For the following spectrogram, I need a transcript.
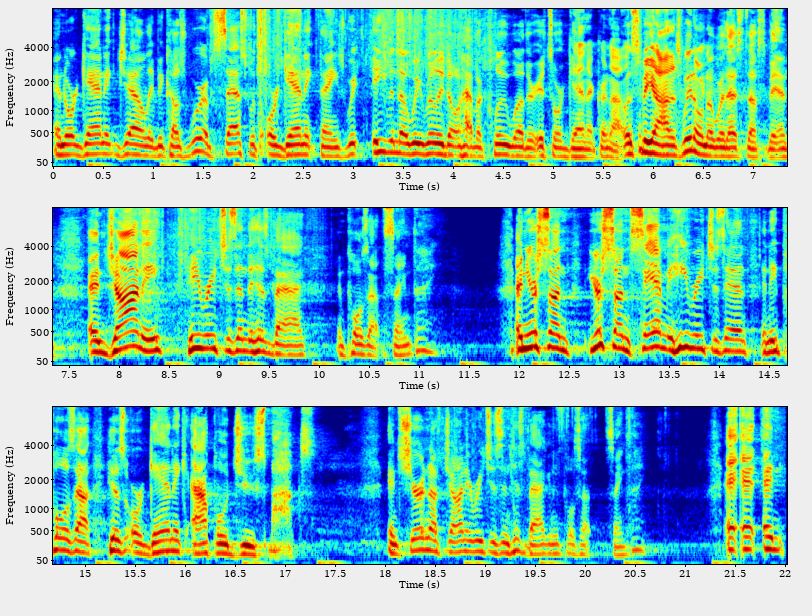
and organic jelly because we're obsessed with organic things, we, even though we really don't have a clue whether it's organic or not. Let's be honest, we don't know where that stuff's been. And Johnny, he reaches into his bag and pulls out the same thing. And your son, your son Sammy, he reaches in and he pulls out his organic apple juice box. And sure enough, Johnny reaches in his bag and he pulls out the same thing. And, and,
